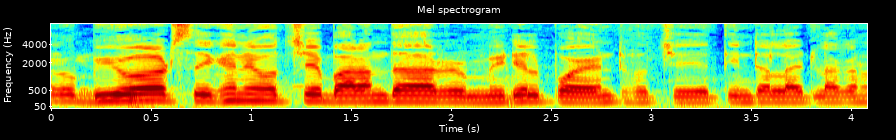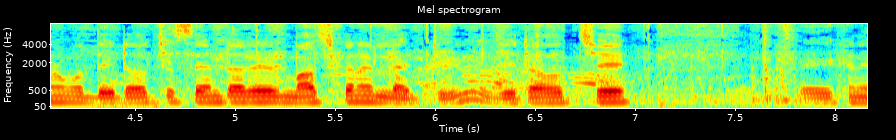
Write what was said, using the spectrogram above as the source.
তো ভিউয়ার্স এখানে হচ্ছে বারান্দার মিডল পয়েন্ট হচ্ছে তিনটা লাইট লাগানোর মধ্যে। এটা হচ্ছে সেন্টারের মাঝখানের লাইটটি যেটা হচ্ছে এখানে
